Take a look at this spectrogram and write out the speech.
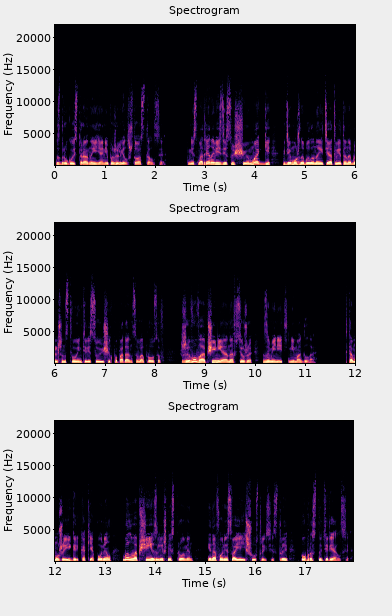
С другой стороны, я не пожалел, что остался. Несмотря на вездесущую магги, где можно было найти ответы на большинство интересующих попаданцев вопросов, живого общения она все же заменить не могла. К тому же Игорь, как я понял, был вообще излишне скромен и на фоне своей шустрой сестры попросту терялся.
